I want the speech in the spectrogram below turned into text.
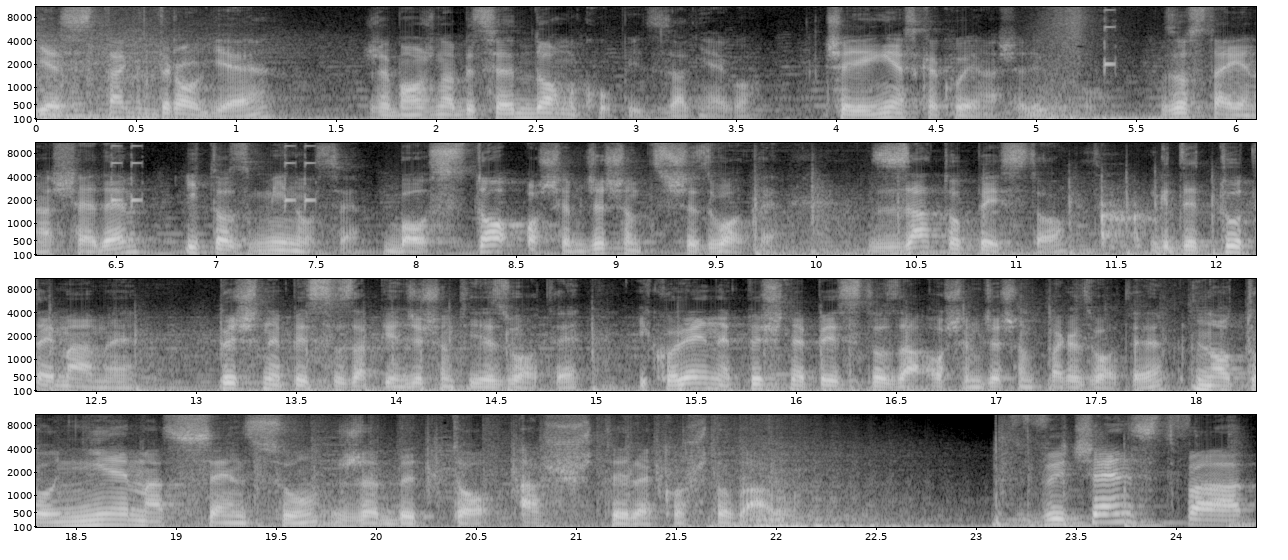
jest tak drogie, że można by sobie dom kupić za niego. Czyli nie skakuje na 7,5. Zostaje na 7 i to z minusem, bo 183 zł za to pysto, gdy tutaj mamy pyszne pysto za 50 ile zł i kolejne pyszne pysto za 80 parę złotych, no to nie ma sensu, żeby to aż tyle kosztowało. Zwycięstwa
